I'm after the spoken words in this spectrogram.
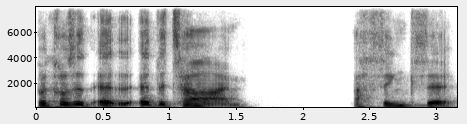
because at, at, at the time, I think that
